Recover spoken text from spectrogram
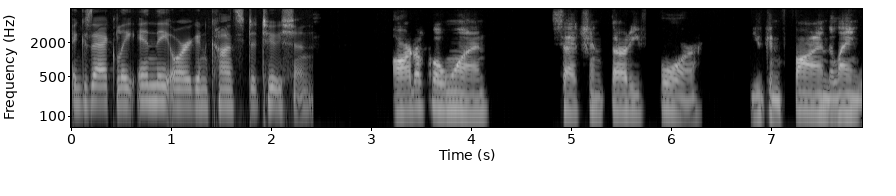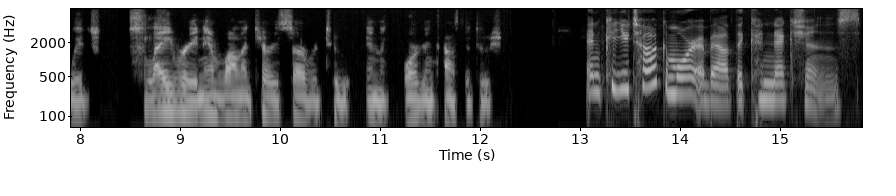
exactly in the Oregon Constitution? Article 1, Section 34, you can find the language slavery and involuntary servitude in the Oregon Constitution. And can you talk more about the connections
